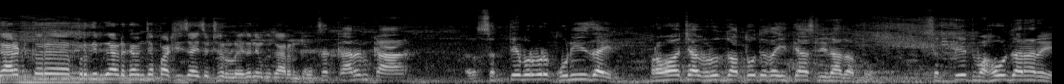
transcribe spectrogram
गारटकर प्रदीप गारटकरांच्या पाठीशी जायचं ठरवलं याचं नेमकं कारण याचं कारण का? सत्तेबरोबर कोणीही जाईल प्रवाहाच्या विरोध जातो त्याचा इतिहास लिहिला जातो. सत्तेत वाहून जाणारे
